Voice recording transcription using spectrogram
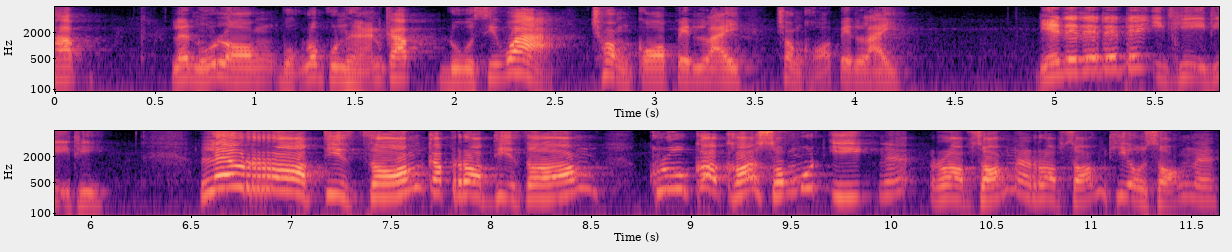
ครับ แล้วหนูลองบวกลบคูณหารครับ ดูซิว่าช่องกอเป็นไร ช่องขอเป็นไร เดี๋ยวเดี๋ยวเดี๋ยวเดี๋ยวอีกทีอีกทีอีกที แล้วรอบที่2กับรอบที่2ครูก็ขอสมมุติอีกนะรอบ2นะรอบ2เที่ยว2นะ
